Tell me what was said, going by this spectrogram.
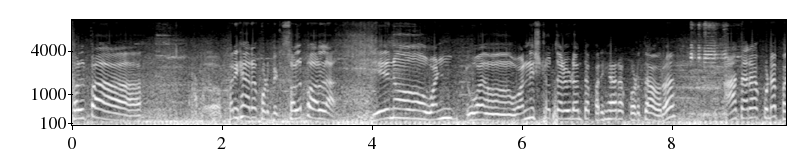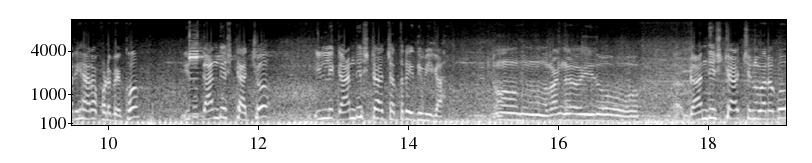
ಸ್ವಲ್ಪ ಪರಿಹಾರ ಕೊಡಬೇಕು. ಸ್ವಲ್ಪ ಅಲ್ಲ, ಏನು ಒನ್ ಒನ್ ಇಷ್ಟು ತರ್ಡ್ ಅಂತ ಪರಿಹಾರ ಕೊಡ್ತಾವ್ರು ಆ ಥರ ಕೂಡ ಪರಿಹಾರ ಕೊಡಬೇಕು. ಇದು ಗಾಂಧಿ ಸ್ಟ್ಯಾಚು. ಇಲ್ಲಿ ಗಾಂಧಿ ಸ್ಟ್ಯಾಚ್ ಹತ್ರ ಇದ್ದೀವಿ ಈಗ ರಂಗ, ಇದು ಗಾಂಧಿ ಸ್ಟ್ಯಾಚ್ಯೂವರೆಗೂ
